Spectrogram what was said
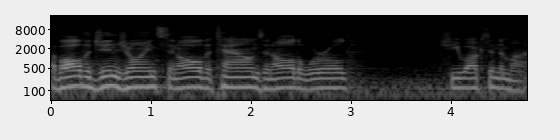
of all the gin joints and all the towns and all the world, she walks into mine.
